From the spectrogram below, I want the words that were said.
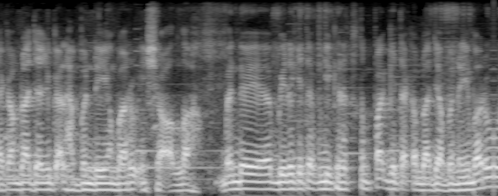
Saya akan belajar jugalah benda yang baru insyaAllah. Benda bila kita pergi ke satu tempat kita akan belajar benda yang baru.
